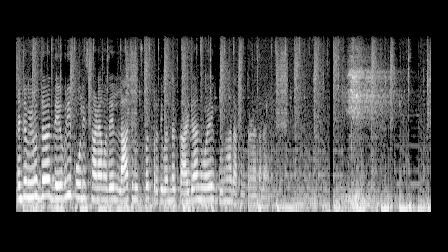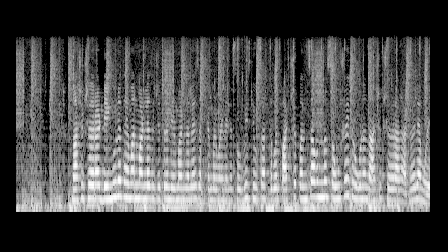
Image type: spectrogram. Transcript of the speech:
त्यांच्या विरुद्ध देवरी पोलीस ठाण्यामध्ये लाचलुचपत प्रतिबंधक कायद्यान्वये गुन्हा दाखल करण्यात आला आहे. नाशिक शहरात डेंग्यूनं थैमान मांडल्याचं चित्र निर्माण झालंय. सप्टेंबर महिन्याच्या सव्वीस दिवसात तब्बल पाचशे पंचावन्न संशयित रुग्ण नाशिक शहरात आढळल्यामुळे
